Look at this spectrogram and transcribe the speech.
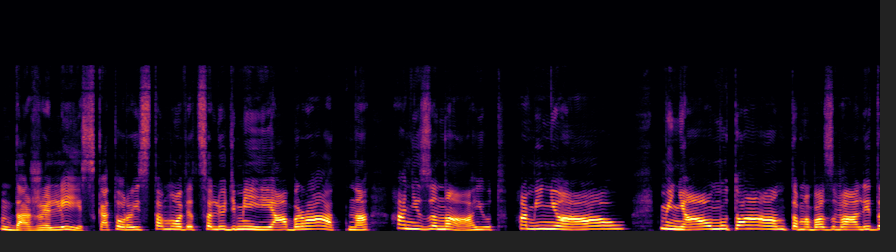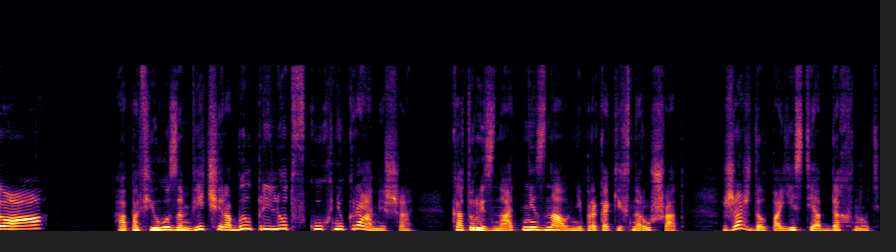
Даже лис, которые становятся людьми и обратно, они знают. А меня, меня мутантом обозвали, да?» Апофеозом вечера был прилет в кухню Крамиша, который знать не знал ни про каких нарушат, жаждал поесть и отдохнуть,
